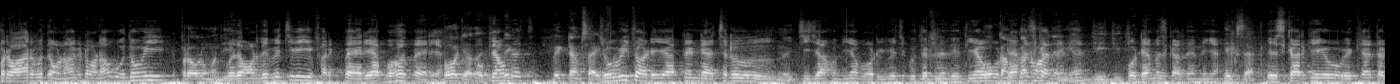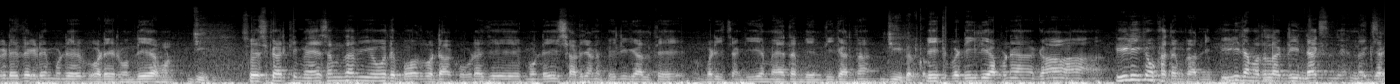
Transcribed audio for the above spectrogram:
ਪਰਿਵਾਰ ਵਧਾਉਣਾ ਘਟਾਉਣਾ ਉਦੋਂ ਵੀ ਪ੍ਰੋਬਲਮ ਹੁੰਦੀ ਹੈ। ਵਧਾਉਣ ਦੇ ਵਿੱਚ ਵੀ ਫ਼ਰਕ ਪੈ ਰਿਹਾ ਬਹੁਤ ਪੈ ਰਿਹਾ। ਬਹੁਤ ਜ਼ਿਆਦਾ ਕਿਉਂਕਿ big time side ਜੋ ਵੀ ਤੁਹਾਡੇ ਆਪਣੇ ਨੈਚੁਰਲ ਚੀਜ਼ਾਂ ਹੁੰਦੀਆਂ ਬੋਡੀ ਵਿੱਚ ਕੁਦਰਤ ਨੇ ਦਿੱਤੀਆਂ ਉਹ ਡੈਮੇਜ ਕਰ ਦਿੰਦੀਆਂ। ਜੀ, ਜੀ, ਉਹ ਡੈਮੇਜ ਕਰ ਦਿੰਦੀਆਂ। Exactly. ਇਸ ਕਰਕੇ ਉਹ ਵੇਖਿਆ ਤਗੜੇ ਤਗੜੇ ਮੁੰਡੇ ਬੜੇ ਰੋਂਦੇ ਆ ਹੁਣ। ਜੀ। ਸੋ ਇਸ ਕਰਕੇ ਮੈਂ ਸਮਝਦਾ ਵੀ ਉਹ ਤੇ ਬਹੁਤ ਵੱਡਾ ਕੋਡ ਹੈ। ਜੇ ਮੁੰਡੇ ਹੀ ਛੱਡ ਜਾਣ ਪਹਿਲੀ ਗੱਲ ਤੇ ਬੜੀ ਚੰਗੀ ਹੈ। ਮੈਂ ਤਾਂ ਬੇਨਤੀ ਕਰਦਾ ਜੀ ਬਿਲਕੁਲ। ਵੀ ਕਬੱਡੀ ਲਈ ਆਪਣਾ ਗਾਂ ਪੀੜ੍ਹੀ ਕਿਉਂ ਖਤਮ ਕਰਨੀ? ਪੀੜ੍ਹੀ ਦਾ ਮਤਲਬ ਅਗਲੀ ਨੈਕਸਟ ਜਨਰੇਸ਼ਨ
